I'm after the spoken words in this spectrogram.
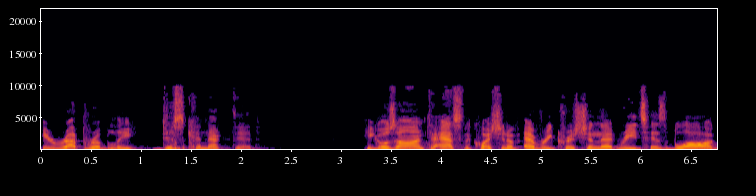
irreparably disconnected. He goes on to ask the question of every Christian that reads his blog.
